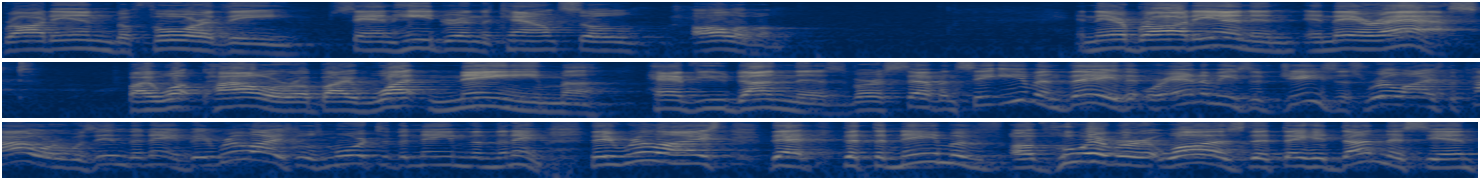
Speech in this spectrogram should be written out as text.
brought in before the Sanhedrin, the council, all of them. And they're brought in and, and they are asked, by what power or by what name have you done this? Verse 7. See, even they that were enemies of Jesus realized the power was in the name. They realized it was more to the name than the name. They realized that, that the name of, of whoever it was that they had done this in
